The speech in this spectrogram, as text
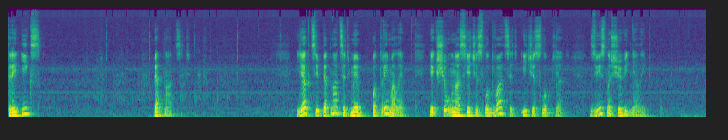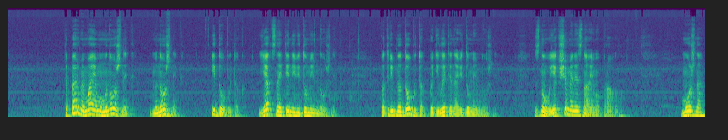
3х 15. Як ці 15 ми отримали, якщо у нас є число 20 і число 5? Звісно, що відняли б. Тепер ми маємо множник, множник і добуток. Як знайти невідомий множник? Потрібно добуток поділити на відомий множник. Знову, якщо ми не знаємо правила, можна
